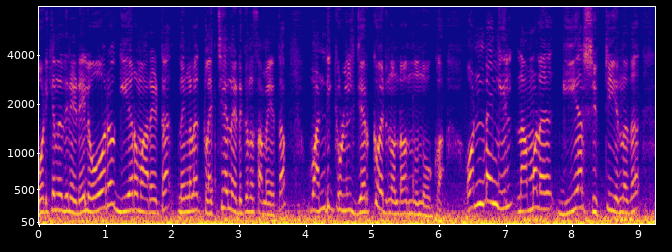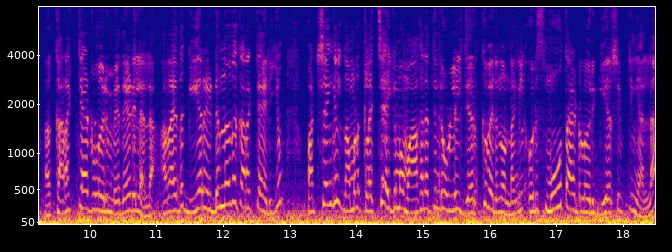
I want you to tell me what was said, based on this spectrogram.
ഓടിക്കുന്നതിനിടയിൽ ഓരോ ഗിയർ മാറിയിട്ട് നിങ്ങൾ ക്ലച്ച് ചെയ്യുന്ന എടുക്കുന്ന സമയത്ത് വണ്ടിക്കുള്ളിൽ ജെർക്ക് വരുന്നുണ്ടോ എന്ന് നോക്കുക. ഉണ്ടെങ്കിൽ നമ്മൾ ഗിയർ ഷിഫ്റ്റ് ചെയ്യുന്നത് കറക്റ്റായിട്ടുള്ള ഒരു മെത്തേഡിലല്ല അതായത് ഗിയർ ഇടുന്നത് കറക്റ്റ് ആയിരിക്കും. പക്ഷേങ്കിൽ നമ്മൾ ക്ലച്ച് അയക്കുമ്പോൾ വാഹനത്തിന്റെ ഉള്ളിൽ ജെർക്ക് വരുന്നുണ്ടെങ്കിൽ ഒരു സ്മൂത്ത് ആയിട്ടുള്ള ഒരു ഗിയർ ഷിഫ്റ്റിംഗ് അല്ല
